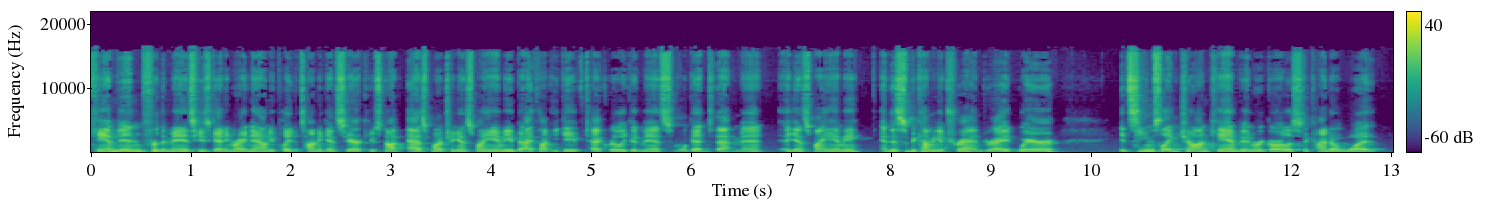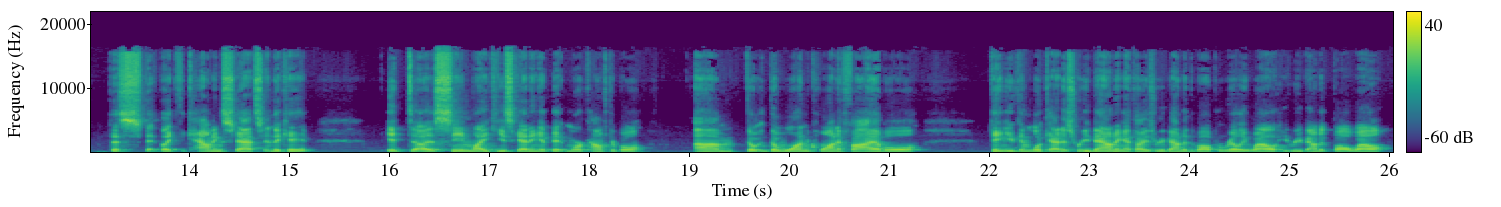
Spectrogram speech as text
Camden, for the minutes he's getting right now, and he played a ton against Syracuse, not as much against Miami, but I thought he gave Tech really good minutes, and we'll get into that in a minute against Miami. And this is becoming a trend, right? Where it seems like John Camden, regardless of kind of what the st- like the counting stats indicate, it does seem like he's getting a bit more comfortable. Um, the the one quantifiable thing you can look at is rebounding. I thought he's rebounded the ball really well. He rebounded the ball well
